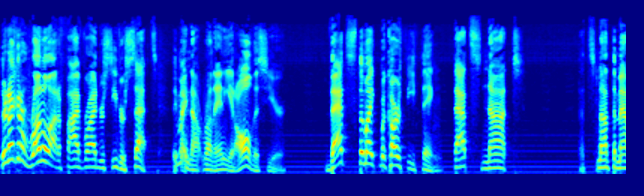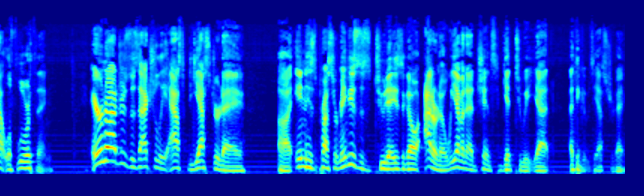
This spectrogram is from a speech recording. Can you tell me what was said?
they're not going to run a lot of five wide receiver sets. They might not run any at all this year. That's the Mike McCarthy thing. That's not that's not the Matt LaFleur thing. Aaron Rodgers was actually asked yesterday uh, in his presser, maybe this is two days ago. I don't know. We haven't had a chance to get to it yet. I think it was yesterday.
